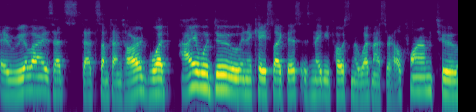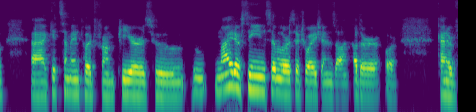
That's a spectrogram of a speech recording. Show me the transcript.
I realize that's that's sometimes hard. What I would do in a case like this is maybe post in the Webmaster Help Forum to uh, get some input from peers who who might have seen similar situations on other or kind of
